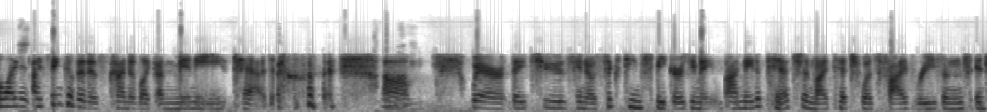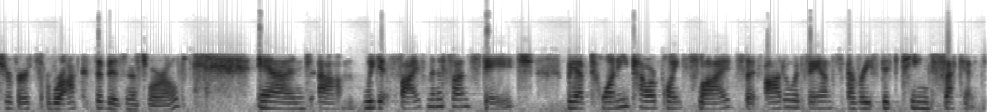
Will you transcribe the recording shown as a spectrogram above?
Well, I, I think of it as kind of like a mini TED, um, where they choose, you know, 16 speakers. You may, I made a pitch, and my pitch was five reasons introverts rock the business world. And um, we get five minutes on stage. We have 20 PowerPoint slides that auto advance every 15 seconds.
